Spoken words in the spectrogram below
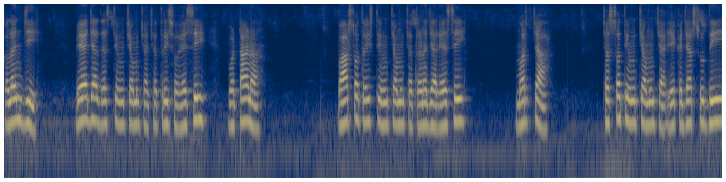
કલંજી બે હજાર દસથી ઊંચા ઊંચા છત્રીસો એંસી, વટાણા બારસો ત્રીસથી ઊંચા ઊંચા ત્રણ હજાર એંસી, મરચાં છસોથી ઊંચા ઊંચા એક હજાર સુધી.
